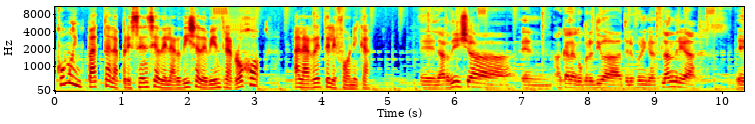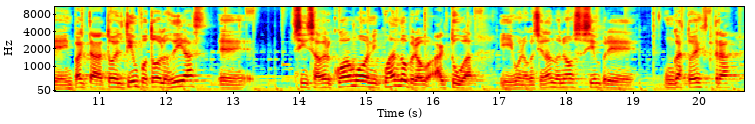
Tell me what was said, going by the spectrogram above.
¿cómo impacta la presencia de la ardilla de vientre rojo a la red telefónica? Eh, la ardilla acá en la cooperativa telefónica de Flandria eh, impacta todo el tiempo, todos los días, eh, sin saber cómo ni cuándo, pero actúa. Y bueno, ocasionándonos siempre un gasto extra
